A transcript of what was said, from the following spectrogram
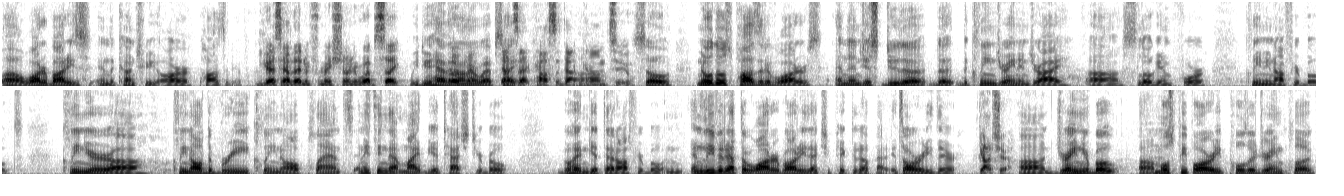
uh, water bodies in the country are positive. You guys have that information on your website? We do have it okay. on our website. That's at kasa.com uh, too. So know those positive waters, and then just do the the, the clean, drain, and dry uh, slogan for cleaning off your boats. Clean your uh, clean all debris, clean all plants, anything that might be attached to your boat go ahead and get that off your boat and, and leave it at the water body that you picked it up at. It's already there. Gotcha. Uh, drain your boat. Uh, most people already pull their drain plug.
